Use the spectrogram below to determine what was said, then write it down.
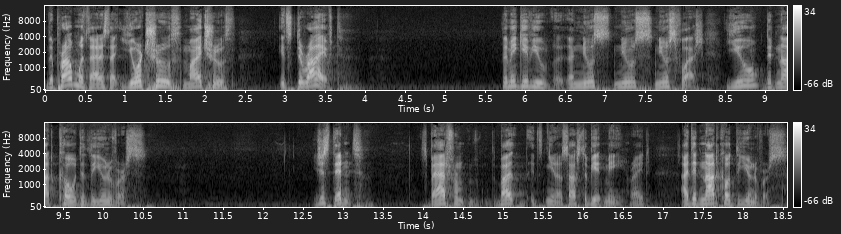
The problem with that is that your truth, my truth, it's derived. Let me give you a news, news, news flash. You did not code the universe. You just didn't. It's bad from, but it you know sucks to be at me, right? I did not code the universe,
